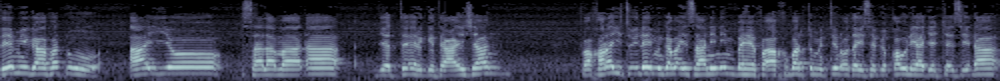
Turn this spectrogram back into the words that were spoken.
deemii gaafadhu ayyoo salamaadhaa jette ergite aayishaan فخرجت إليه من قبل إسانين به فأخبرت متين أديس بقولها جتش سيدا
